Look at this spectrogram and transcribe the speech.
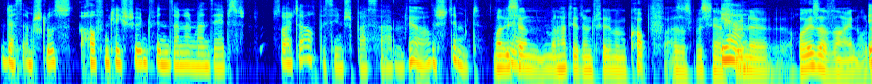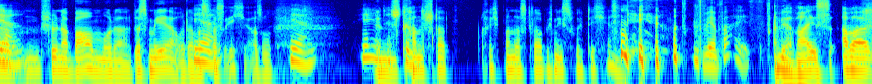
das am Schluss hoffentlich schön finden, sondern man selbst sollte auch ein bisschen Spaß haben. Ja. Das stimmt. Man, ist ja. ja man hat ja den Film im Kopf. Also es müssen ja, ja. schöne Häuser sein oder ein schöner Baum oder das Meer oder was weiß ich. Also in Cannstatt kriegt man das, glaube ich, nicht so richtig hin. Wer weiß. Wer weiß. Aber äh,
